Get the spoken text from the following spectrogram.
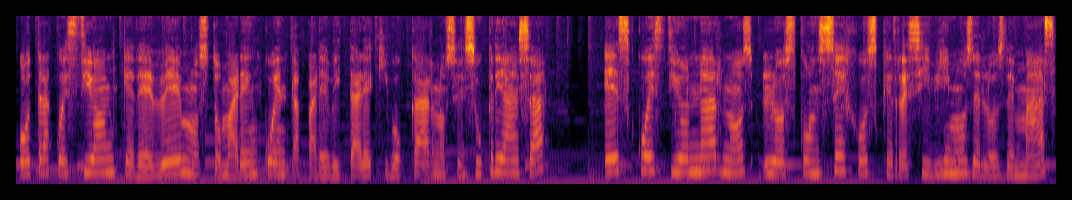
Otra cuestión que debemos tomar en cuenta para evitar equivocarnos en su crianza es cuestionarnos los consejos que recibimos de los demás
